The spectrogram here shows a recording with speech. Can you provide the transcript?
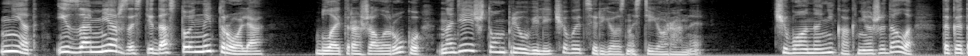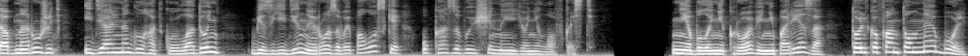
«Нет, из-за мерзости, достойной тролля», Блайт разжала руку, надеясь, что он преувеличивает серьезность ее раны. Чего она никак не ожидала, так это обнаружить идеально гладкую ладонь без единой розовой полоски, указывающей на ее неловкость. Не было ни крови, ни пореза, только фантомная боль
